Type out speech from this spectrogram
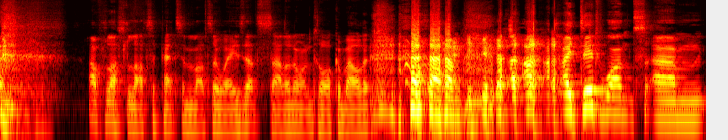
I've lost lots of pets in lots of ways. That's sad. I don't want to talk about it. I, I- I did once. Um,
